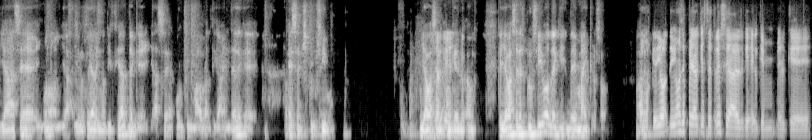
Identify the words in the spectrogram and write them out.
ya se, bueno, ya, yo el otro día leí noticias de que ya se ha confirmado prácticamente de que es exclusivo. Ya va a ser, que- aunque, aunque- que ya va a ser exclusivo de, de Microsoft. ¿vale? Vamos, que digo- debíamos esperar que este 3 sea el que, el que, el que,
